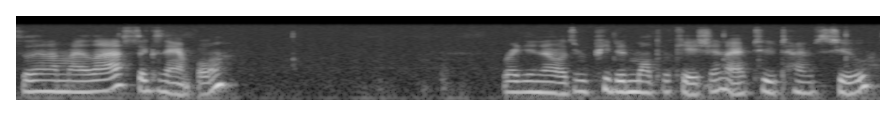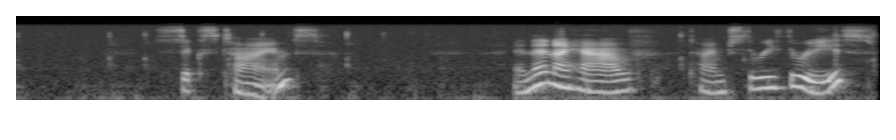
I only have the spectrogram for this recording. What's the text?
So then on my last example, writing now as repeated multiplication, I have 2 times 2, 6 times. And then I have times 3 threes,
